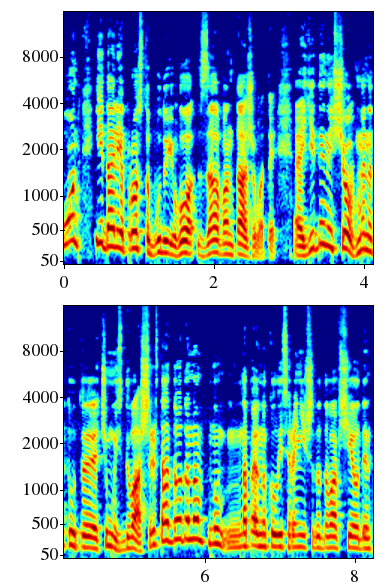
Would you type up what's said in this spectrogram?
Font, і далі я просто буду його завантажувати. Е, Єдине, що в мене тут е, чомусь два шрифта додано. Ну, напевно, колись раніше додавав ще один.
